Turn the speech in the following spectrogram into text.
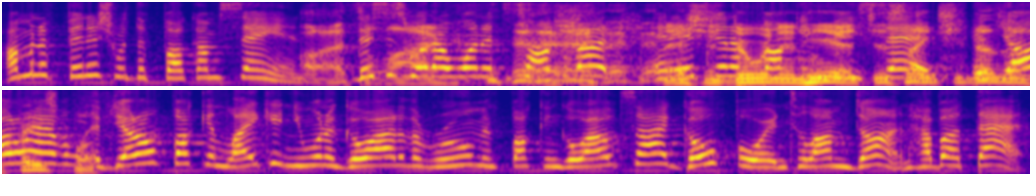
I'm gonna finish what the fuck I'm saying. Oh, that's this a is what. I wanted to talk about, and And it's gonna doing it fucking here, be just said. like if y'all don't have, if y'all don't fucking like it, and you want to go out of the room and fucking go outside, go for it until I'm done. How about that?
